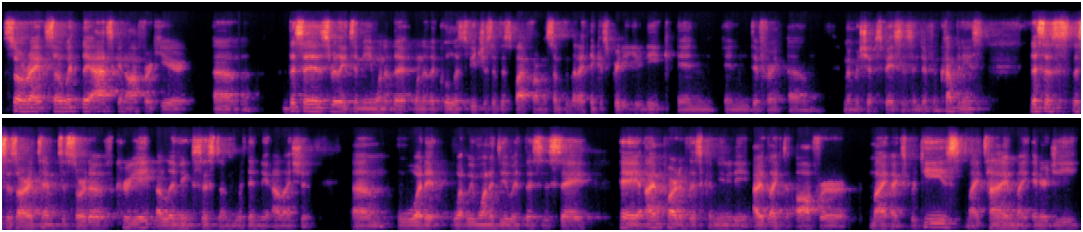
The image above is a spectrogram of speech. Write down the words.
so right, so with the ask and offer here, um, this is really to me one of the one of the coolest features of this platform and something that I think is pretty unique in in different um, membership spaces in different companies. This is this is our attempt to sort of create a living system within the allyship. Um, what it what we want to do with this is say, hey, I'm part of this community. I'd like to offer my expertise, my time, my energy,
